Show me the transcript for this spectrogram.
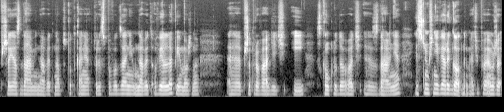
przejazdami, nawet na spotkania, które z powodzeniem, nawet o wiele lepiej można e, przeprowadzić i skonkludować zdalnie, jest czymś niewiarygodnym. Ja Ci powiem, że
